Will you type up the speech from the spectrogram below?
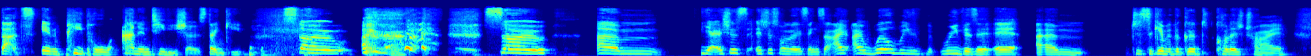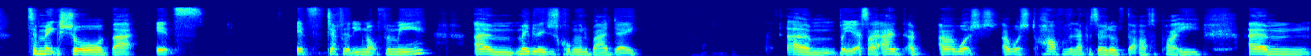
that's in people and in TV shows. Thank you. So, so, um, yeah, it's just it's just one of those things I I will re- revisit it um just to give it the good college try to make sure that it's it's definitely not for me. Um, maybe they just caught me on a bad day. Um, but yes, I, I I watched I watched half of an episode of the after party. Um,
